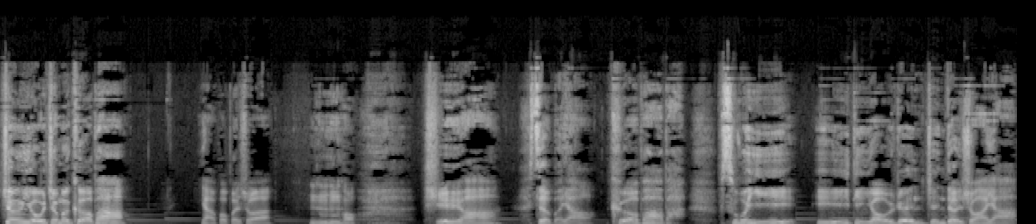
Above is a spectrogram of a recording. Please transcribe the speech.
真有这么可怕？牙婆婆说：“ 嗯哦，是啊，怎么样，可怕吧？所以一定要认真的刷牙，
